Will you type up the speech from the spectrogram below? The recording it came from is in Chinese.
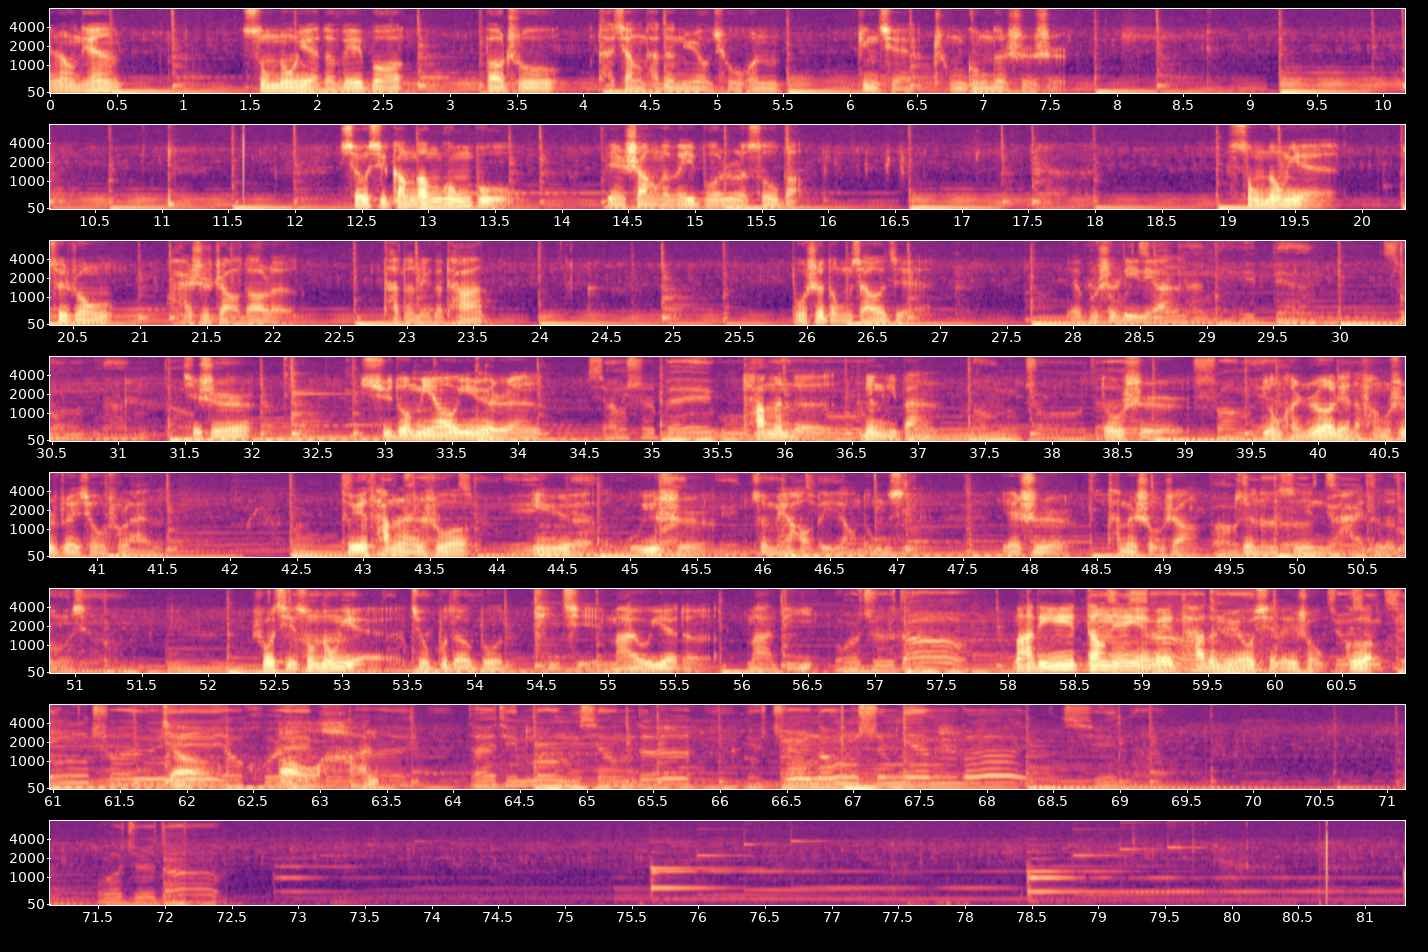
前两天，宋冬野的微博爆出他向他的女友求婚，并且成功的事实。消息刚刚公布，便上了微博热搜榜。宋冬野最终还是找到了他的那个他，不是董小姐，也不是莉莉安。其实，许多民谣音乐人，他们的另一半都是用很热烈的方式追求出来的。对于他们来说，音乐无疑是最美好的一样东西，也是他们手上最能吸引女孩子的东西。说起宋冬野，就不得不提起麻油叶的马迪。马迪当年也为他的女友写了一首歌，叫《傲寒》。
